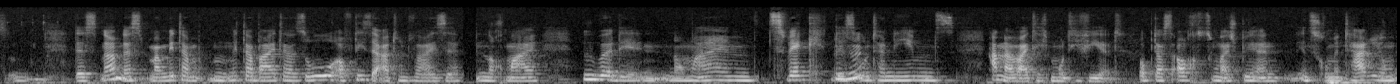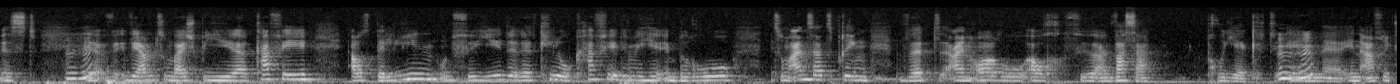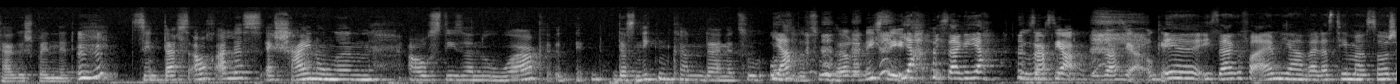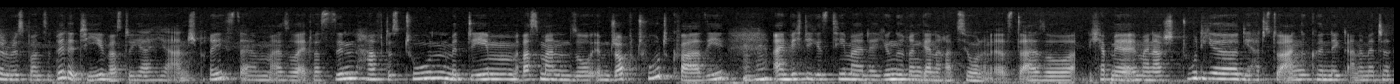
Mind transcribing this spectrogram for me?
das, ne, dass man Mitarbeiter so auf diese Art und Weise nochmal über den normalen Zweck des mhm. Unternehmens anderweitig motiviert. Ob das auch zum Beispiel ein Instrumentarium ist. Mhm. Wir, haben zum Beispiel Kaffee aus Berlin und für jede Kilo Kaffee, den wir hier im Büro zum Einsatz bringen, wird ein Euro auch für ein Wasserprojekt mhm. in, äh, in Afrika gespendet. Mhm. Sind das auch alles Erscheinungen aus dieser New Work? Das Nicken können deine Zu ja. unsere Zuhörer nicht sehen. Ja, ich sage ja. Du sagst ja, du sagst ja, okay. Äh, ich sage vor allem ja, weil das Thema Social Responsibility, was du ja hier ansprichst, ähm, also etwas Sinnhaftes tun mit dem, was man so im Job tut quasi, mhm. ein wichtiges Thema der jüngeren Generationen ist. Also ich habe mir in meiner Studie, die hattest du angekündigt, Annemette,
